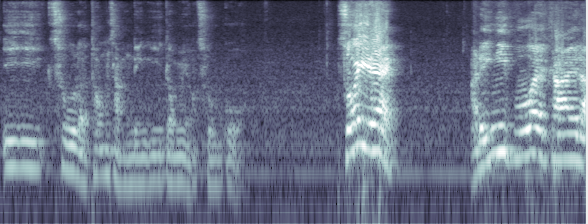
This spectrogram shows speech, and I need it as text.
一一出了，通常零一都没有出过，所以呢，啊零一不会开的，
